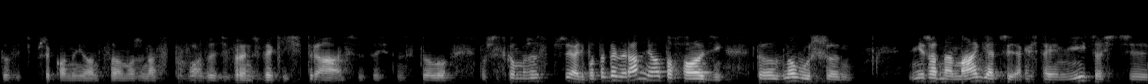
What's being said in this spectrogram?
dosyć przekonująco, może nas wprowadzać wręcz w jakiś trans, czy coś w tym stylu. To wszystko może sprzyjać, bo to generalnie o to chodzi. To znowuż nie żadna magia, czy jakaś tajemniczość, czy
